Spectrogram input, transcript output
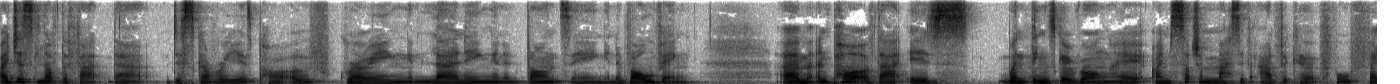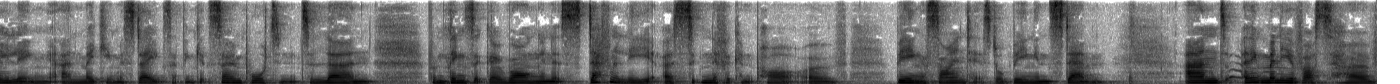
I just love the fact that discovery is part of growing and learning and advancing and evolving. Um, and part of that is when things go wrong. I, I'm such a massive advocate for failing and making mistakes. I think it's so important to learn from things that go wrong, and it's definitely a significant part of being a scientist or being in STEM. And I think many of us have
